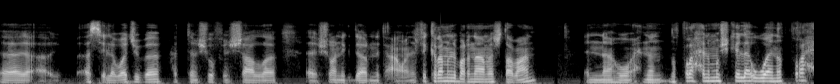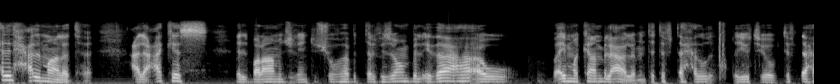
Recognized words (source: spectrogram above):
آه، أسئلة وجبة حتى نشوف إن شاء الله آه، شلون نقدر نتعاون. الفكرة من البرنامج طبعا إنه إحنا نطرح المشكلة ونطرح الحل مالتها على عكس البرامج اللي أنتم تشوفها بالتلفزيون بالإذاعة أو بأي مكان بالعالم. أنت تفتح اليوتيوب تفتح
